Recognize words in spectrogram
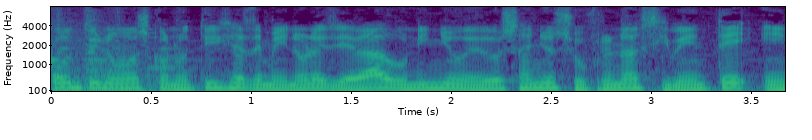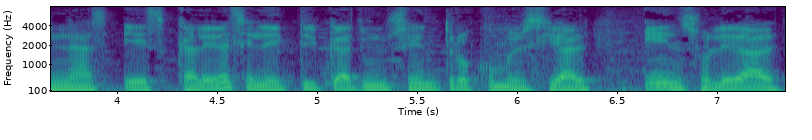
Continuamos con noticias de menores de edad. Un niño de dos años sufrió un accidente en las escaleras eléctricas de un centro comercial en Soledad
